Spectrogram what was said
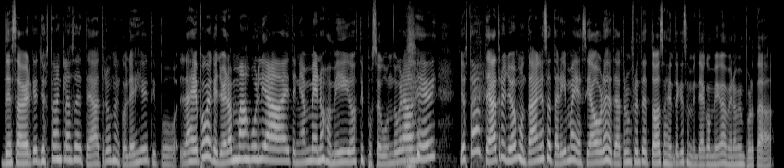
de saber que yo estaba en clase de teatro en el colegio y tipo, las épocas que yo era más bulleada y tenía menos amigos, tipo segundo grado heavy, yo estaba en teatro, yo me montaba en esa tarima y hacía obras de teatro enfrente de toda esa gente que se metía conmigo, a mí no me importaba.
